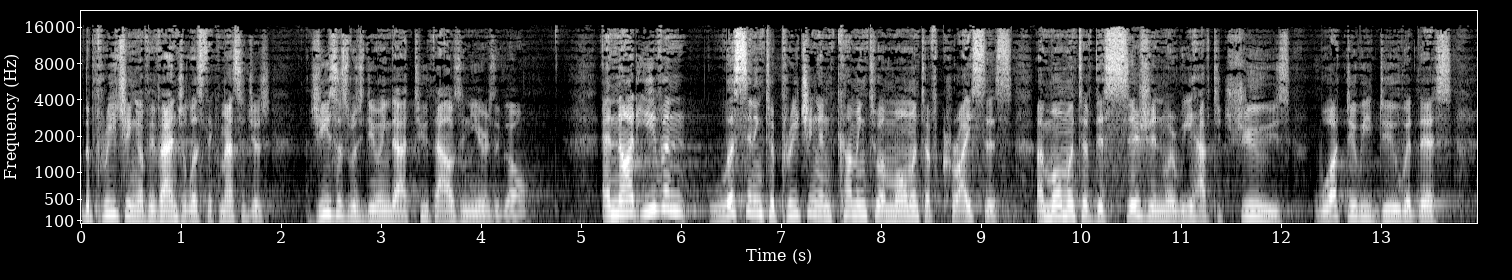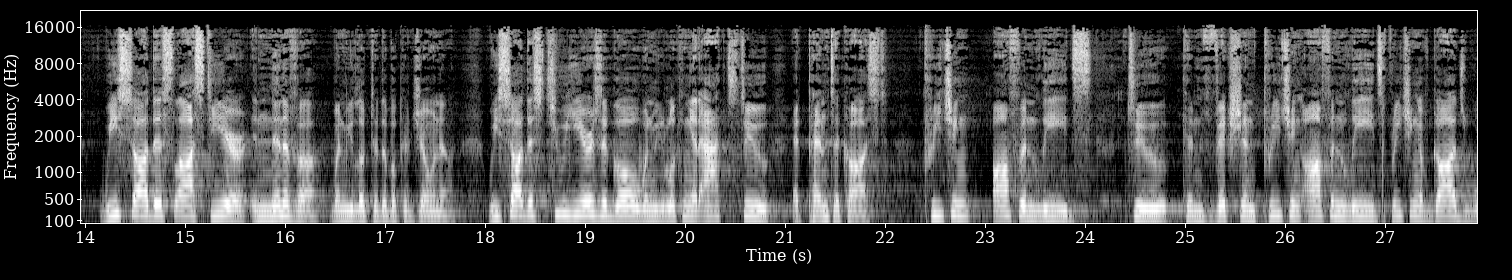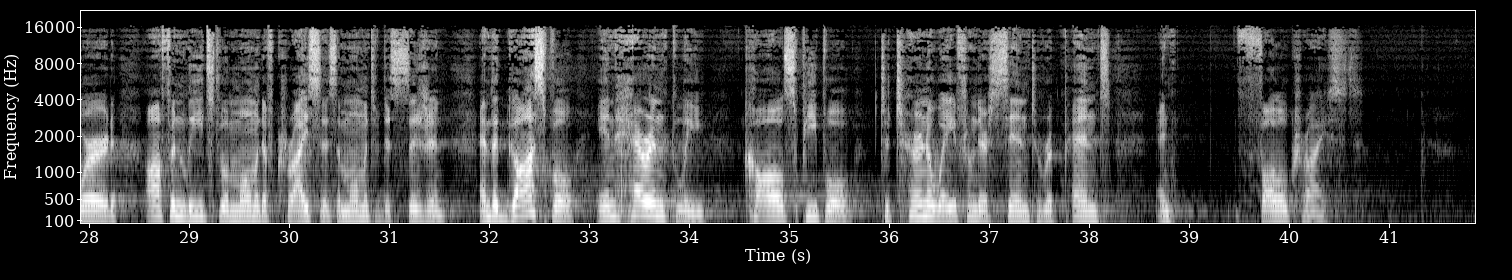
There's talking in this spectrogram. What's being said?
the preaching of evangelistic messages. Jesus was doing that 2,000 years ago. And not even listening to preaching and coming to a moment of crisis, a moment of decision where we have to choose what do we do with this? We saw this last year in Nineveh when we looked at the book of Jonah. We saw this two years ago when we were looking at Acts 2 at Pentecost. Preaching often leads to conviction. Preaching often leads, preaching of God's word often leads to a moment of crisis, a moment of decision. And the gospel inherently calls people to turn away from their sin, to repent, and follow Christ.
